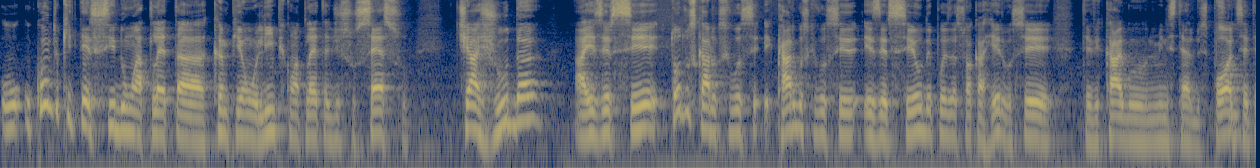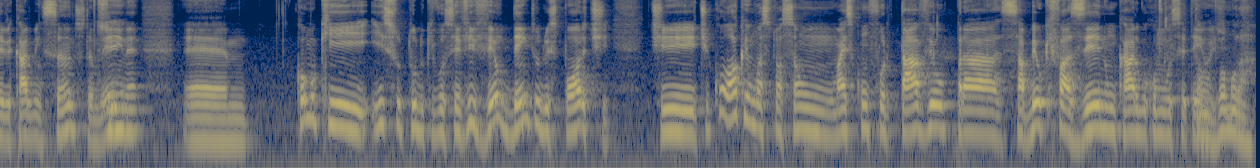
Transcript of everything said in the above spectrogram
O, o quanto que ter sido um atleta campeão olímpico, um atleta de sucesso, te ajuda a exercer todos os cargos que você, cargos que você exerceu depois da sua carreira. Você teve cargo no Ministério do Esporte, Sim. você teve cargo em Santos também, Sim. né? É, como que isso tudo que você viveu dentro do esporte te, te coloca em uma situação mais confortável para saber o que fazer num cargo como você tem então, hoje? Vamos lá.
